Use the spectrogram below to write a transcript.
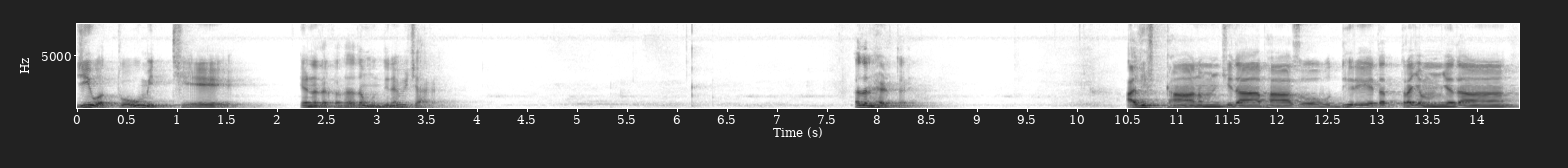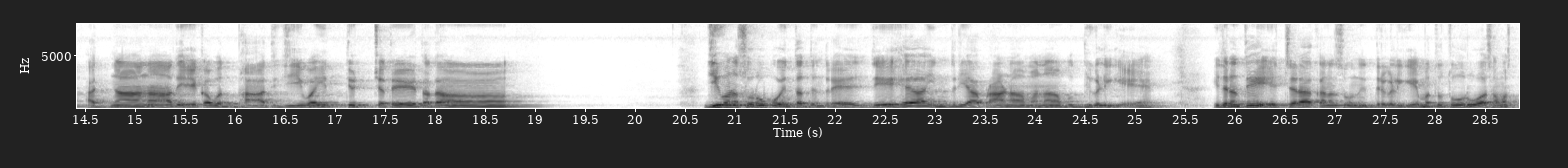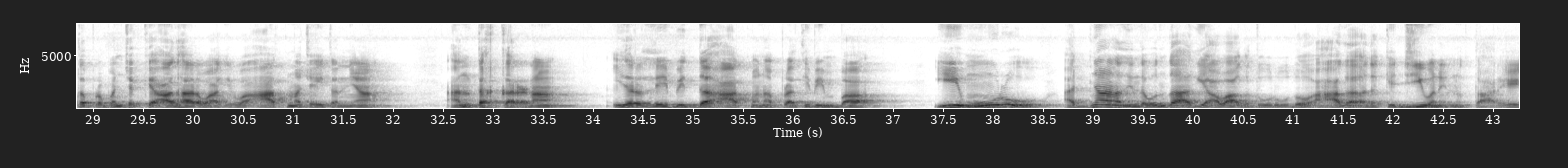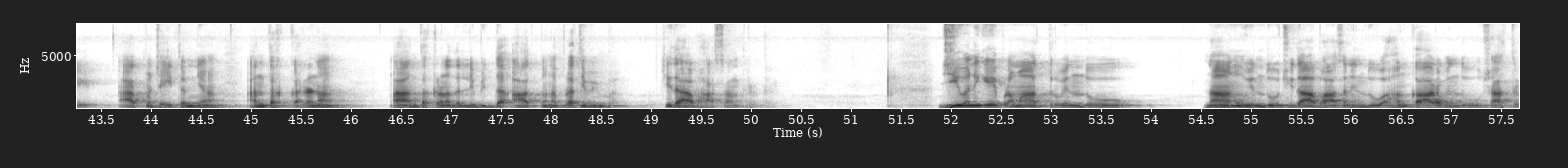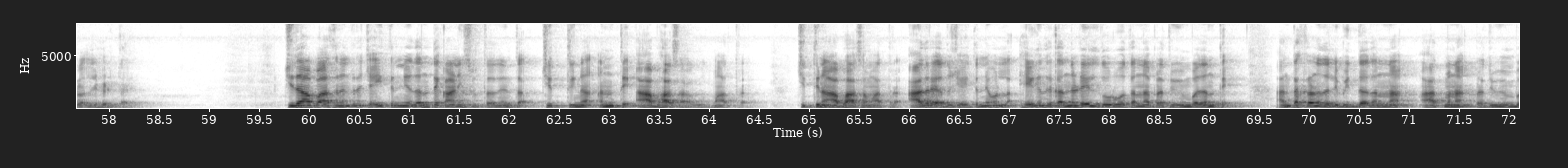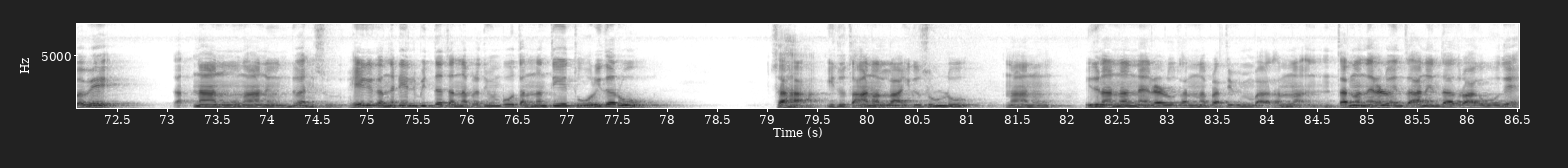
ಜೀವತ್ವವು ಮಿಥ್ಯೆ ಎನ್ನತಕ್ಕಂಥದ್ದು ಮುಂದಿನ ವಿಚಾರ. ಅದನ್ನು ಹೇಳ್ತಾರೆ. ಅಧಿಷ್ಠಾನಂ ಚಿದಾಭಾಸೋ ಬುದ್ಧಿರೇತತ್ರಯಂ ಯದಾ ಅಜ್ಞಾನಾದೇಕವದ್ಭಾತಿ ಜೀವ ಇತ್ಯುಚ್ಯತೆ ತದಾ ಜೀವನ ಸ್ವರೂಪವು ಎಂಥದ್ದೆಂದರೆ ದೇಹ, ಇಂದ್ರಿಯ, ಪ್ರಾಣ, ಮನ, ಬುದ್ಧಿಗಳಿಗೆ, ಇದರಂತೆ ಎಚ್ಚರ, ಕನಸು, ನಿದ್ರೆಗಳಿಗೆ ಮತ್ತು ತೋರುವ ಸಮಸ್ತ ಪ್ರಪಂಚಕ್ಕೆ ಆಧಾರವಾಗಿರುವ ಆತ್ಮ ಚೈತನ್ಯ ಅಂತಃಕರಣ, ಇದರಲ್ಲಿ ಬಿದ್ದ ಆತ್ಮನ ಪ್ರತಿಬಿಂಬ. ಈ ಮೂರು ಅಜ್ಞಾನದಿಂದ ಒಂದಾಗಿ ಯಾವಾಗ ತೋರುವುದೋ ಆಗ ಅದಕ್ಕೆ ಜೀವನೆನ್ನುತ್ತಾರೆ ಆತ್ಮ ಚೈತನ್ಯ ಅಂತಃಕರಣ, ಆ ಅಂತಃಕರಣದಲ್ಲಿ ಬಿದ್ದ ಆತ್ಮನ ಪ್ರತಿಬಿಂಬ. ಚಿದಾಭಾಸ ಅಂತ ಹೇಳ್ತಾರೆ. ಜೀವನಿಗೆ ಪ್ರಮಾತೃವೆಂದು, ನಾನು ಎಂದು, ಚಿದಾಭಾಸನೆಂದು, ಅಹಂಕಾರವೆಂದು ಶಾಸ್ತ್ರಗಳಲ್ಲಿ ಹೇಳ್ತಾರೆ. ಚಿದಾಭಾಸನೆಂದರೆ ಚೈತನ್ಯದಂತೆ ಕಾಣಿಸುತ್ತದೆ ಅಂತ, ಚಿತ್ತಿನ ಅಂತೆ ಆಭಾಸ ಆಗುವುದು ಮಾತ್ರ. ಚಿತ್ತಿನ ಆಭಾಸ ಮಾತ್ರ. ಆದರೆ ಅದು ಚೈತನ್ಯವಲ್ಲ. ಹೇಗೆಂದರೆ ಕನ್ನಡಿಯಲ್ಲಿ ತೋರುವ ತನ್ನ ಪ್ರತಿಬಿಂಬದಂತೆ. ಅಂತಃಕರಣದಲ್ಲಿ ಬಿದ್ದ ತನ್ನ ಆತ್ಮನ ಪ್ರತಿಬಿಂಬವೇ ನಾನು ನಾನು ಎಂದು ಅನಿಸುವುದು. ಹೇಗೆ ಕನ್ನಡಿಯಲ್ಲಿ ಬಿದ್ದ ತನ್ನ ಪ್ರತಿಬಿಂಬವು ತನ್ನಂತೆಯೇ ತೋರಿದರೂ ಸಹ ಇದು ತಾನಲ್ಲ, ಇದು ಸುಳ್ಳು, ನಾನು. ಇದು ನನ್ನ ನೆರಳು ತನ್ನ ಪ್ರತಿಬಿಂಬ, ತನ್ನ ತನ್ನ ನೆರಳು ಎಂದು, ತಾನೆಂದಾದರೂ ಆಗಬಹುದೇ?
